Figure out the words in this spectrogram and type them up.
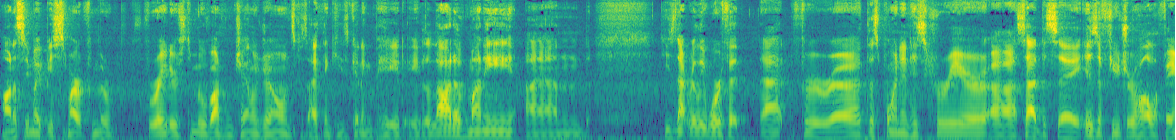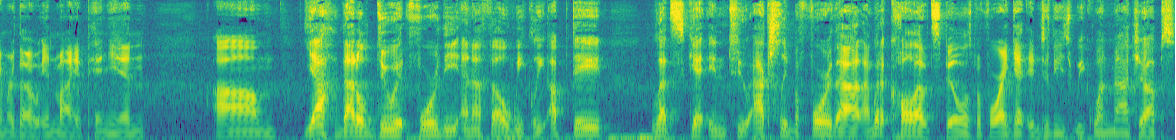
honestly, might be smart from the Raiders to move on from Chandler Jones because I think he's getting paid a lot of money and he's not really worth it at for uh, at this point in his career. Uh, sad to say, is a future Hall of Famer though, in my opinion. Um, yeah, that'll do it for the NFL Weekly Update. Let's get into. Actually, before that, I'm going to call out Spillz before I get into these Week One matchups.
